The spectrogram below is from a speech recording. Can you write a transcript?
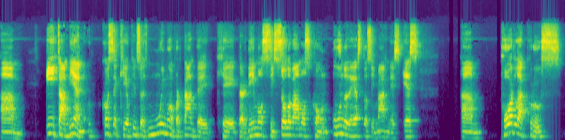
Um, y también, cosa que yo pienso es muy, muy importante que perdimos si solo vamos con una de estas imágenes es um, por la cruz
